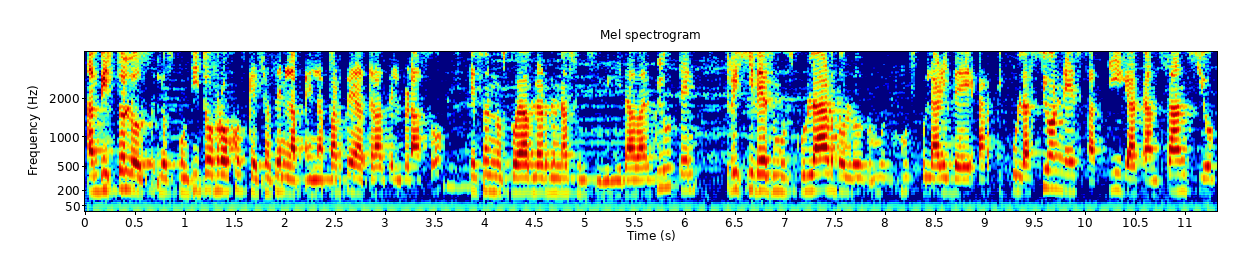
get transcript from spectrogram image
¿Han visto los, los puntitos rojos que se hacen en la, en la parte de atrás del brazo? Eso nos puede hablar de una sensibilidad al gluten. Rigidez muscular, dolor muscular y de articulaciones, fatiga, cansancio,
